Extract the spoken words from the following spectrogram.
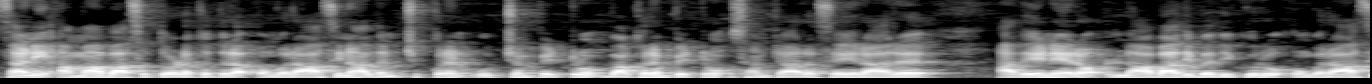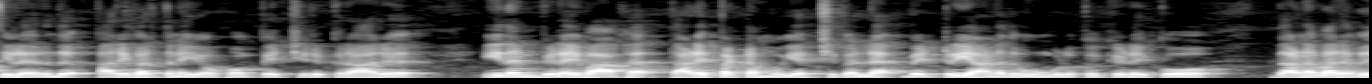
சனி அமாவாசை தொடக்கத்தில் உங்கள் ராசிநாதன் சுக்கரன் உச்சம் பெற்றும் வகரம் பெற்றும் சஞ்சாரம் செய்கிறாரு அதே நேரம் லாபாதிபதி குரு உங்கள் ராசியிலிருந்து பரிவர்த்தனை யோகம் பெற்றிருக்கிறாரு. இதன் விளைவாக தடைப்பட்ட முயற்சிகளில் வெற்றியானது உங்களுக்கு கிடைக்கும். தனவரவு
